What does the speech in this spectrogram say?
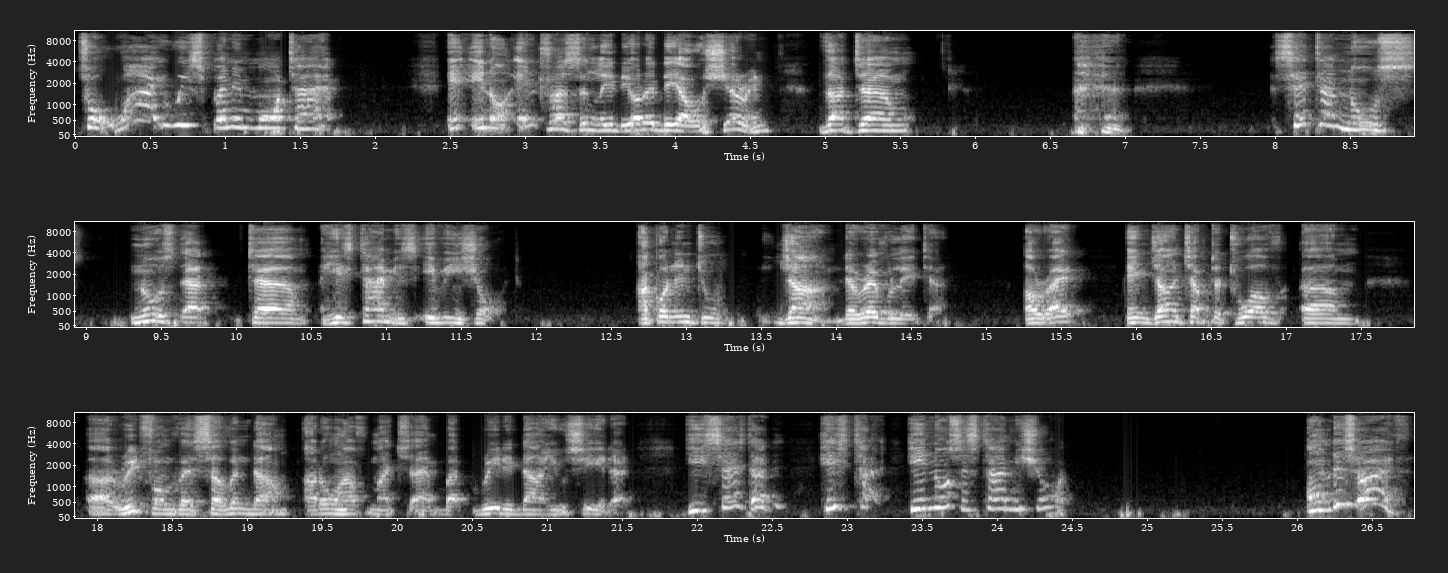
So why are we spending more time? You know, interestingly, the other day I was sharing that um, Satan knows knows that um, his time is even short, according to John, the Revelator. All right, in John chapter 12, um, uh, read from verse 7 down. I don't have much time, but read it down. You see that he says that his time, he knows his time is short on this earth.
